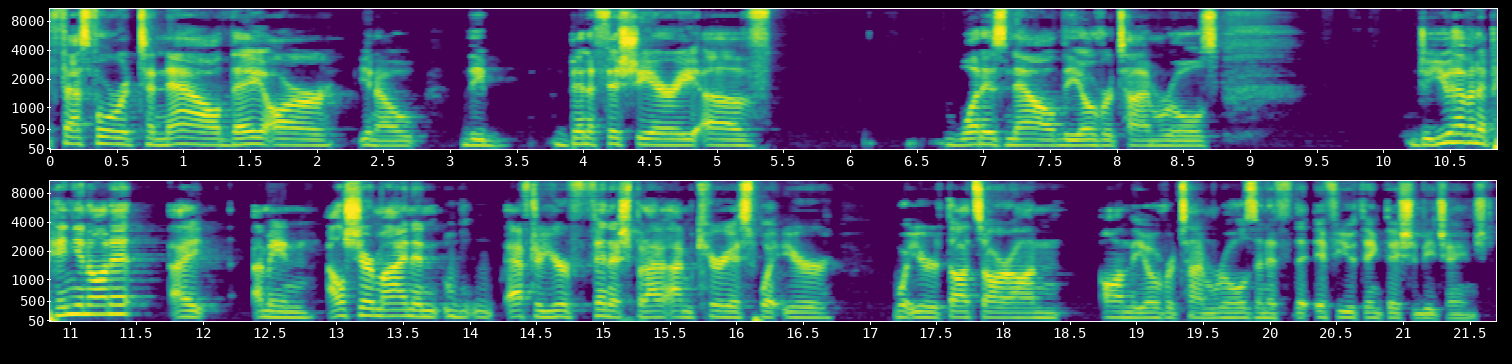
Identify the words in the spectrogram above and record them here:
fast forward to now, they are you know the beneficiary of what is now the overtime rules. Do you have an opinion on it? I I mean, I'll share mine and after you're finished, but I, I'm curious what your what your thoughts are on on the overtime rules and if the, if you think they should be changed.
